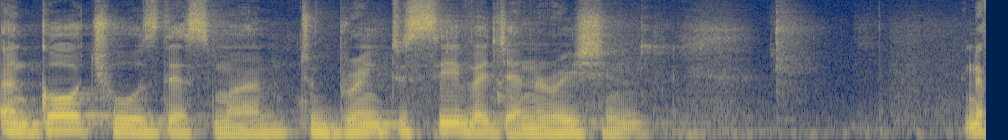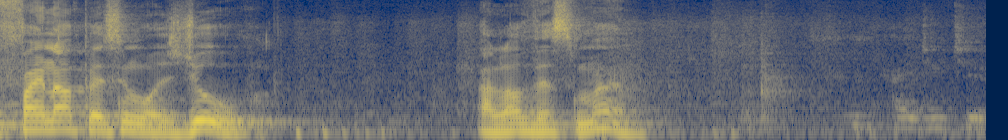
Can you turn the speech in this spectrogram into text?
And God chose this man to bring, to save a generation. And the final person was Job. I love this man. I do too.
